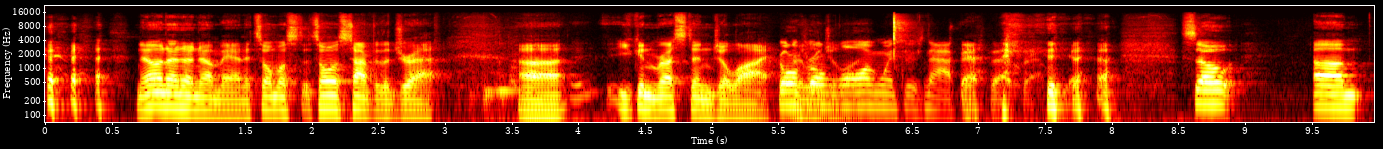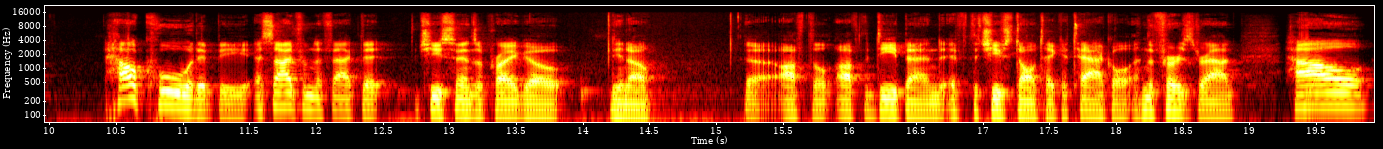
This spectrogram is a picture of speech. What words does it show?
no, no, no, no, man. It's almost it's almost time for the draft. Uh, you can rest in July. Going for a July. long winter's nap after that. draft. So, um, how cool would it be, aside from the fact that Chiefs fans will probably go, you know, uh, off the off the deep end if the Chiefs don't take a tackle in the first round? How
